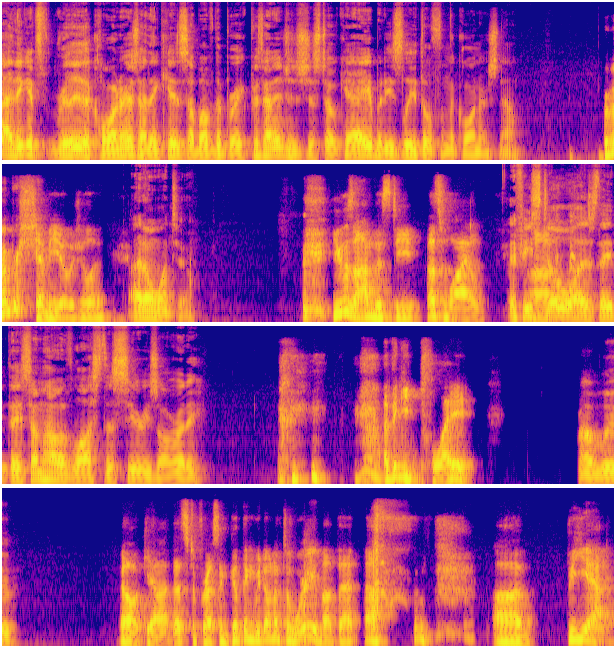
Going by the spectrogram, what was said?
I think it's really the corners. I think his above the break percentage is just okay, but he's lethal from the corners now. Remember Semi Ojeleye? I don't want to. he was on this team. That's wild. If he still uh, was, they they somehow have lost this series already. I think he'd play probably. Oh god, that's depressing. Good thing we don't have to worry about that. uh, but yeah,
